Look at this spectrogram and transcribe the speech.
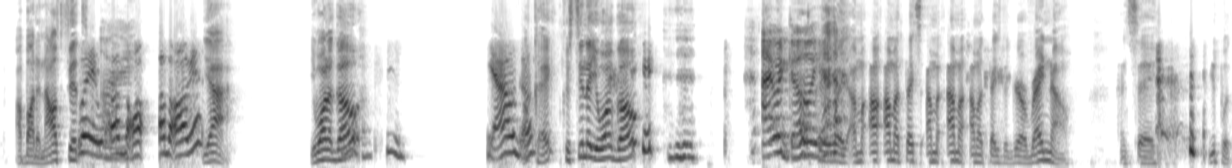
I bought an outfit. Wait, of, Alright. Au- of August? Yeah, you want to go? Let's see. Yeah, I'll go. Okay, Kristina, you want to go? I would go. Okay, Yeah. wait. I'm I'm I'm gonna text I'm I'm I'm gonna text the girl right now and say you put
